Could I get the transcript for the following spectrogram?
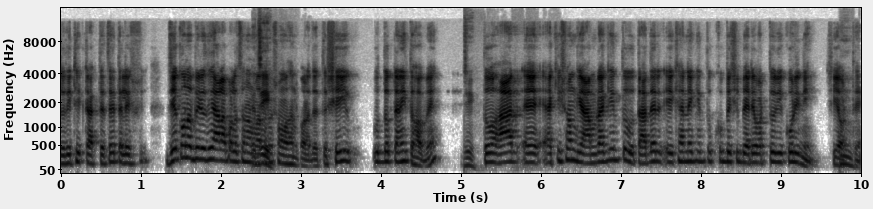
যদি ঠিক রাখতে চাই তাহলে যে কোনো বিরোধী আলাপ আলোচনার মাধ্যমে সমাধান করা যায়। তো সেই উদ্যোগটা নিতে হবে। তো আর একই সঙ্গে আমরা কিন্তু তাদের এখানে কিন্তু খুব বেশি ব্যারিয়ার তৈরি করিনি সেই অর্থে।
